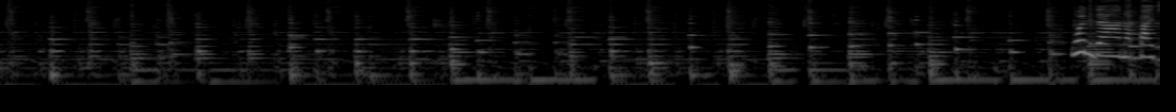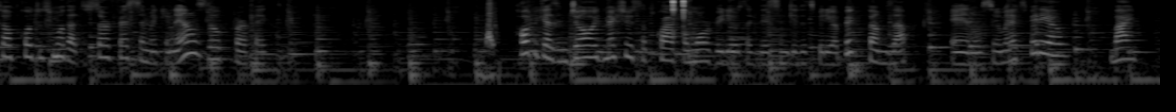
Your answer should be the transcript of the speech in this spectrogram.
When done, apply top coat to smooth out the surface and make your nails look perfect. Hope you guys enjoyed, make sure you subscribe for more videos like this and give this video a big thumbs up and we'll see you in my next video. Bye!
